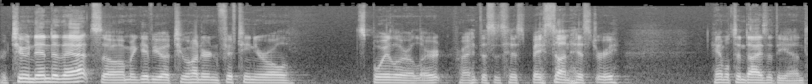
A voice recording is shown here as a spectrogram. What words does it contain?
or tuned into that, so I'm going to give you a 215 year old spoiler alert, right? This is his, based on history. Hamilton dies at the end.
